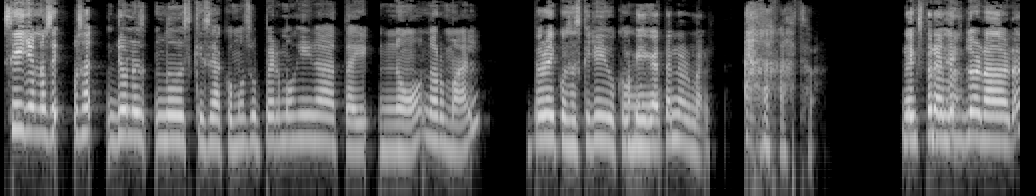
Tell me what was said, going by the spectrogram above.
Sí, yo no sé. O sea, yo no, no es que sea como súper mojigata y no, normal. Pero hay cosas que yo digo como. Mojigata normal. No extrema. exploradora.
